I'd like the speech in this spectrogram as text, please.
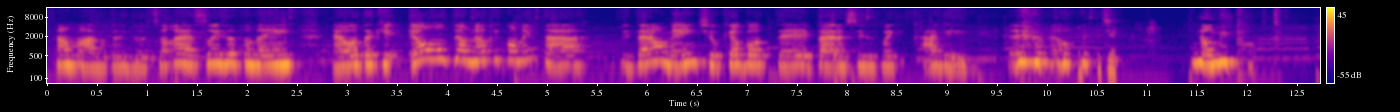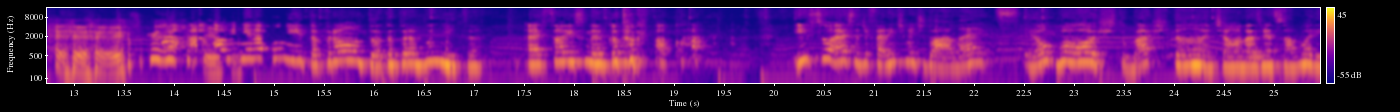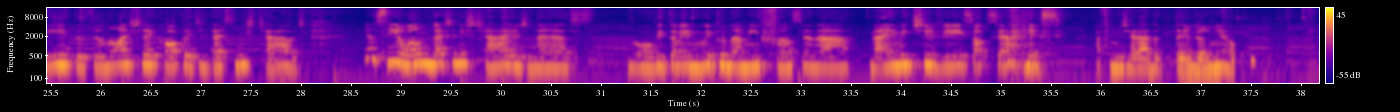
Vamos lá, outras duas são. É, Suíça também é outra que eu não tenho nem o que comentar. Literalmente, o que eu botei para a Suíça foi caguei. Eu realmente não me importo. É, é isso que a gente a, a, a menina é bonita, pronto, a cantora é bonita. É só isso mesmo que eu tô que falar. Isso essa, diferentemente do Alex, eu gosto bastante. É uma das minhas favoritas. Eu não achei cópia de Destiny's Child. E assim, eu amo Destiny's Child, né? Eu ouvi também muito na minha infância na, na MTV, só que cearense. A famigerada teve uhum. união.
